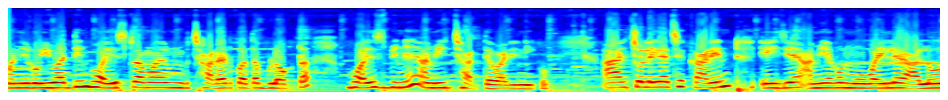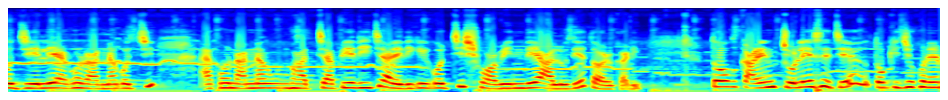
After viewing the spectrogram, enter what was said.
মানে রবিবার দিন ভয়েসটা আমার ছাড়ার কথা ব্লগটা ভয়েস বিনে আমি ছাড়তে পারিনি আর চলে গেছে কারেন্ট। এই যে আমি এখন মোবাইলের আলো জেলে এখন রান্না করছি। এখন রান্না ভাত চাপিয়ে দিয়েছি আর এদিকে করছি সয়াবিন দিয়ে আলু দিয়ে তরকারি। তো কারেন্ট চলে এসেছে, তো কিছুক্ষণের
